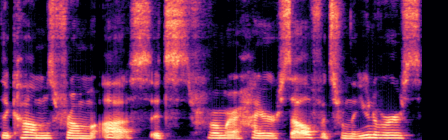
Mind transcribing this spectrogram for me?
that comes from us. It's from our higher self, it's from the universe.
